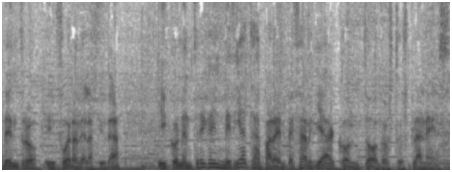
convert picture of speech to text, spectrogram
dentro y fuera de la ciudad. Y con entrega inmediata para empezar ya con todos tus planes.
